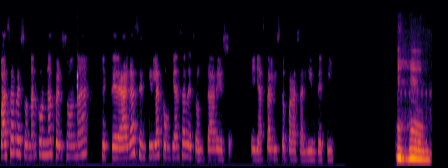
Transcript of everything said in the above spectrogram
vas a resonar con una persona que te haga sentir la confianza de soltar eso, que ya está listo para salir de ti. en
